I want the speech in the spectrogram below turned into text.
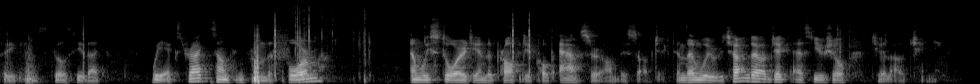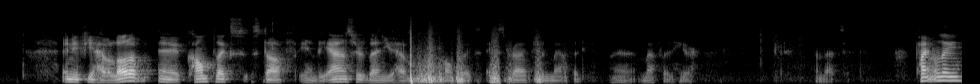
so you can still see that we extract something from the form and we store it in the property called answer on this object and then we return the object as usual to allow chaining and if you have a lot of uh, complex stuff in the answer, then you have more complex extraction method, uh, method here. And that's it. Finally,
